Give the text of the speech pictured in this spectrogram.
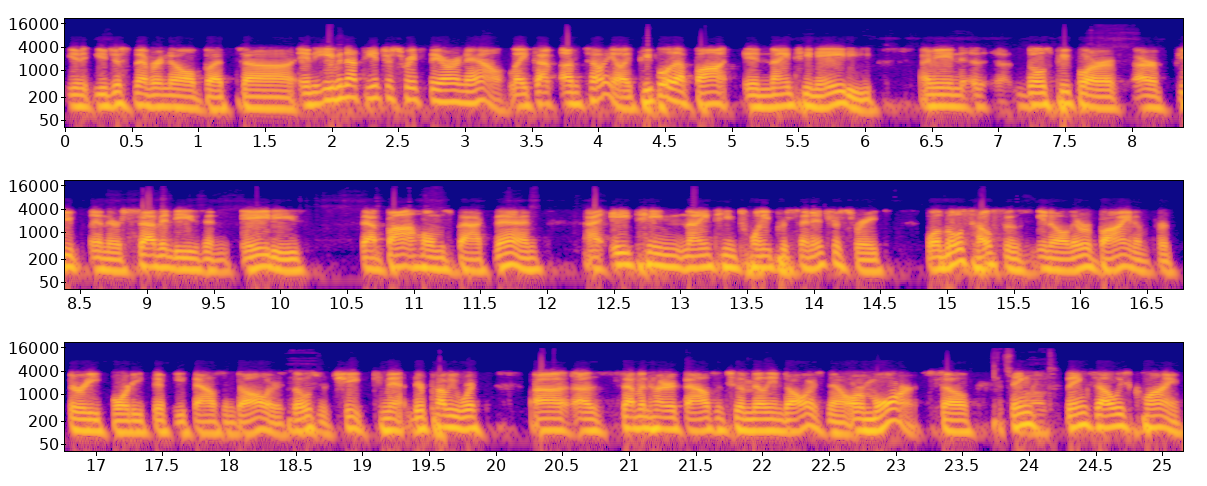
you, you just never know. But uh, and even at the interest rates they are now, like I, I'm telling you, like people that bought in 1980, I mean, uh, those people are are people in their 70s and 80s that bought homes back then at 18, 19, 20 percent interest rates. Well, those houses, you know, they were buying them for 30, 40, 50 thousand dollars. Those are cheap. They're probably worth uh, uh, seven hundred thousand to a million dollars now or more. So That's things wild. things always climb,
